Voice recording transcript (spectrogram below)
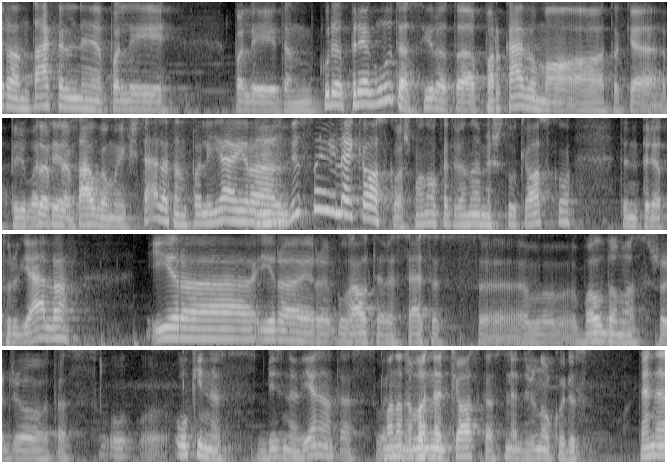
yra antakalnė palei palei ten, kur prie glutės yra ta parkavimo tokia privati Taip, taip. saugoma aikštelė, ten palei ją yra mm. visai eilė kioskų. Aš manau, kad vienam iš tų kioskų, ten prie turgelio, yra, yra ir buhalterės sesės valdomas, žodžiu, tas ūkinis biznio vienetas, Man atrodo, net- kioskas. Net žinau, kuris. Ne, ne,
